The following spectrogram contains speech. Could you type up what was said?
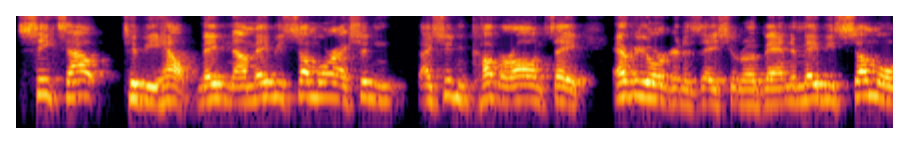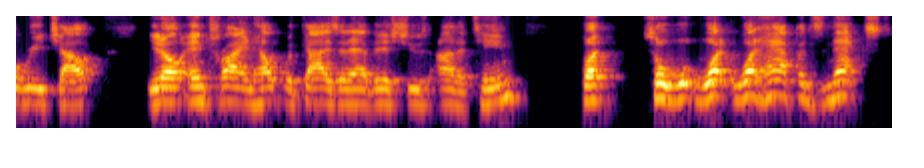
seeks out to be helped. Maybe now, maybe somewhere I shouldn't, I shouldn't cover all and say every organization will abandon. Maybe some will reach out, you know, and try and help with guys that have issues on a team. But so what, what happens next?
